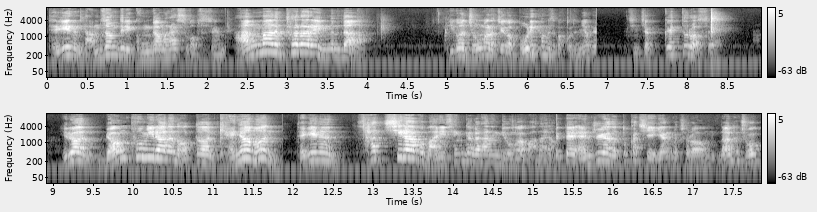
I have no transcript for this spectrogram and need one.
대개는 남성들이 공감을 할 수가 없었어요. 악마는 프라다를 입는다. 이건 정말로 제가 몰입하면서 봤거든요. 진짜 꽤 뚫었어요. 이러한 명품이라는 어떤 개념은 대개는 사치라고 많이 생각을 하는 경우가 많아요. 그때 앤드리아도 똑같이 얘기한 것처럼 나는 저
